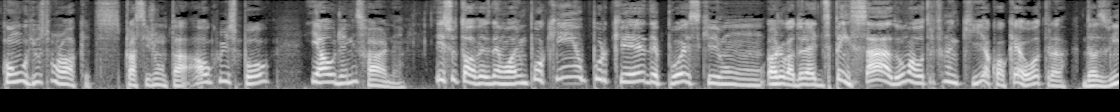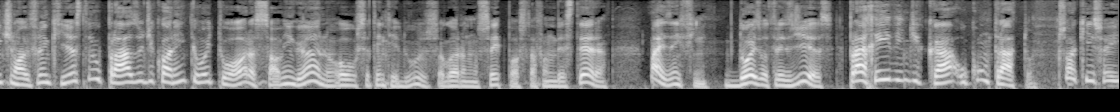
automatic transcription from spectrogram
com o Houston Rockets, para se juntar ao Chris Paul e ao James Harden. Isso talvez demore um pouquinho, porque depois que um jogador é dispensado, uma outra franquia, qualquer outra das 29 franquias, tem o prazo de 48 horas, salvo engano, ou 72, agora não sei, posso estar falando besteira, mas enfim, dois ou três dias, para reivindicar o contrato. Só que isso aí,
